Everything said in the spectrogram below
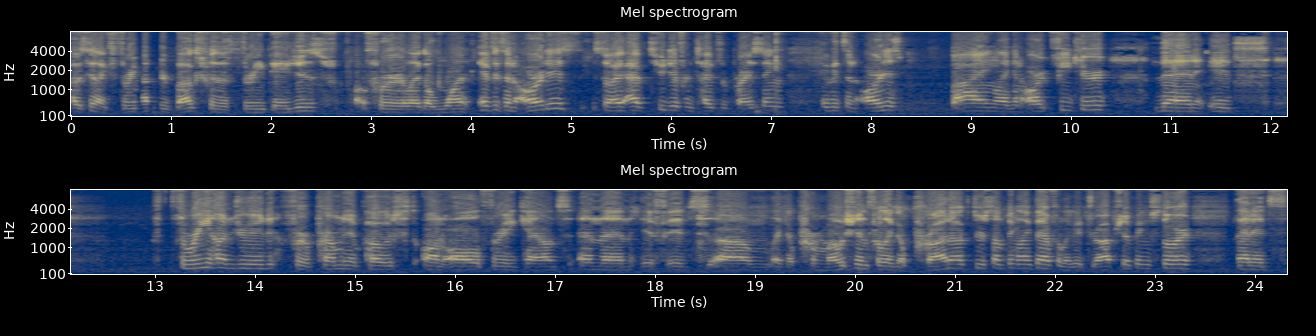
I would say like 300 bucks for the three pages for like a one. If it's an artist, so I have two different types of pricing. If it's an artist buying like an art feature, then it's 300 for a permanent post on all three accounts and then if it's um, like a promotion for like a product or something like that for like a drop shipping store then it's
